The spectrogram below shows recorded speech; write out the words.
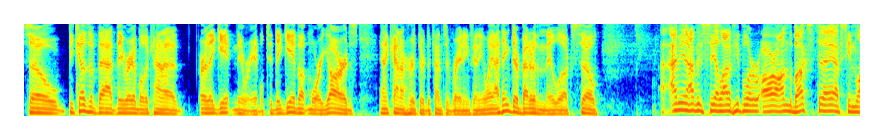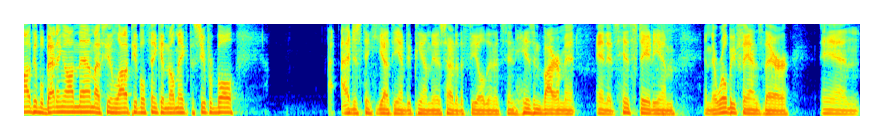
So because of that, they were able to kind of, or they gave, they were able to, they gave up more yards, and it kind of hurt their defensive ratings anyway. I think they're better than they look. So, I mean, obviously, a lot of people are, are on the Bucks today. I've seen a lot of people betting on them. I've seen a lot of people thinking they'll make the Super Bowl. I- I just think you got the MVP on the other side of the field, and it's in his environment, and it's his stadium, and there will be fans there, and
